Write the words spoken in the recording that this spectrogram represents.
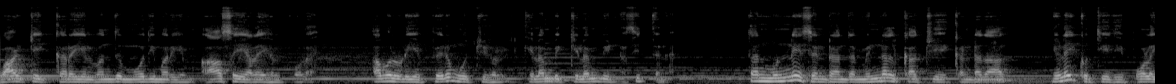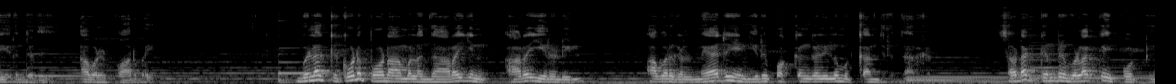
வாழ்க்கை கரையில் வந்து மோதி மறையும் ஆசை அலைகள் போல அவளுடைய பெருமூச்சுகள் கிளம்பி கிளம்பி நசித்தன. தன் முன்னே சென்ற அந்த மின்னல் காட்சியை கண்டதால் நிலை குத்தியதைப் போல இருந்தது அவள் பார்வை. விளக்கு கூட போடாமல் அந்த அறையின் அறையிருளில் அவர்கள் மேஜையின் இரு பக்கங்களிலும் உட்கார்ந்திருந்தார்கள். சடக்கென்று விளக்கை போட்டு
